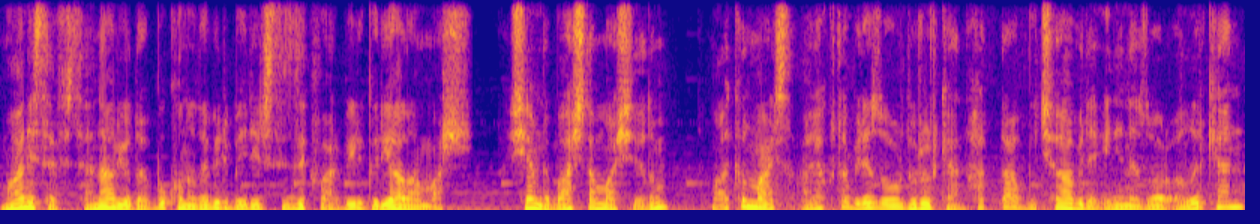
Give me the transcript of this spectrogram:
Maalesef senaryoda bu konuda bir belirsizlik var, bir gri alan var. Şimdi baştan başlayalım. Michael Myers ayakta bile zor dururken, hatta bıçağı bile eline zor alırken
